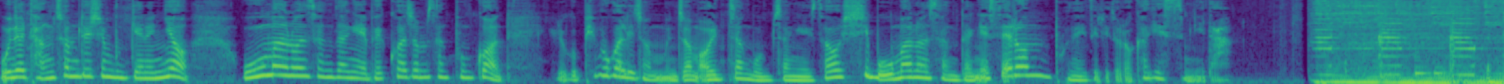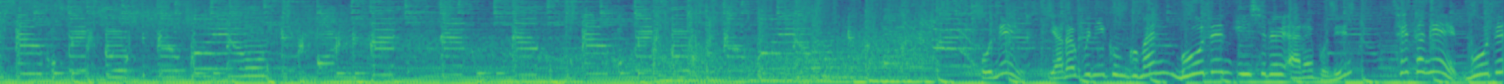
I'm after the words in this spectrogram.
오늘 당첨되신 분께는요. 5만 원 상당의 백화점 상품권 그리고 피부관리 전문점 얼짱 몸짱에서 15만 원 상당의 세럼 보내드리도록 하겠습니다. 오늘 여러분이 궁금한 모든 이슈를 알아보는 세상의 모든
